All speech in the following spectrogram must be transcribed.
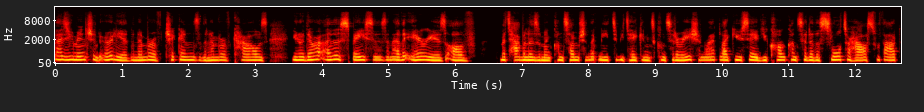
as you mentioned earlier, the number of chickens, the number of cows, you know, there are other spaces and other areas of metabolism and consumption that need to be taken into consideration, right? Like you said, you can't consider the slaughterhouse without,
